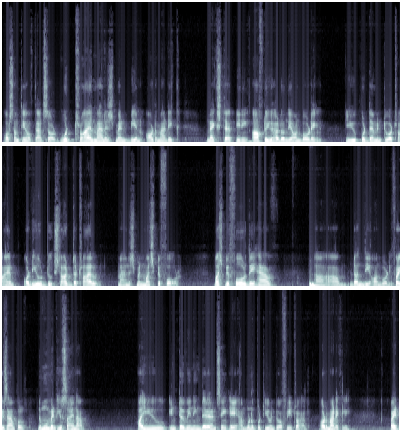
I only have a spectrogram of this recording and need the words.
or something of that sort. Would trial management be an automatic next step, meaning after you have done the onboarding, you put them into a trial, or do you do start the trial management much before, much before they have um, done the onboarding? For example, the moment you sign up, are you intervening there and saying, "Hey, I'm going to put you into a free trial automatically"? Right?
